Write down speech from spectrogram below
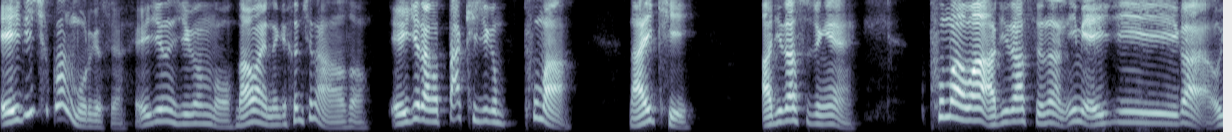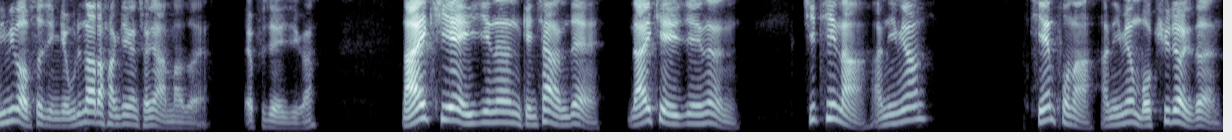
LG 축구는 모르겠어요. LG는 지금 뭐 나와 있는 게 흔치는 않아서 LG라고 딱히 지금 푸마, 나이키, 아디다스 중에 푸마와 아디다스는 이미 LG가 의미가 없어진 게 우리나라 환경은 전혀 안 맞아요. FJG가. 나이키의 LG는 괜찮은데 나이키 LG는 GT나 아니면 TM4나 아니면 머큐리얼이든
